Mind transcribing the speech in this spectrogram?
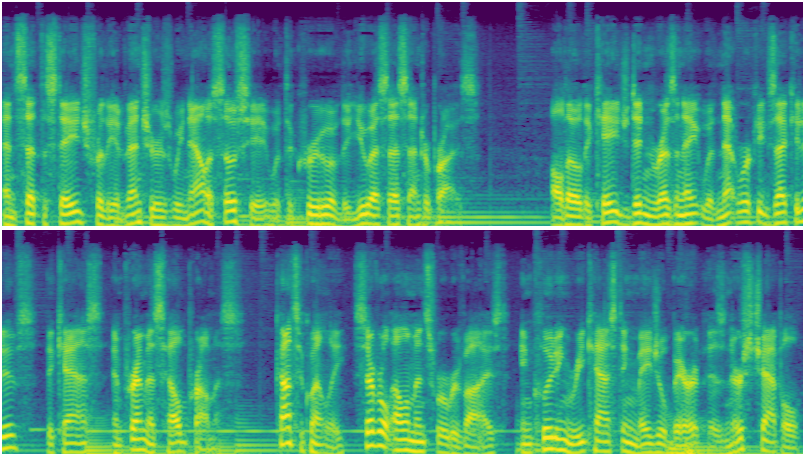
and set the stage for the adventures we now associate with the crew of the USS Enterprise. Although The Cage didn't resonate with network executives, the cast and premise held promise. Consequently, several elements were revised, including recasting Majel Barrett as Nurse Chapel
